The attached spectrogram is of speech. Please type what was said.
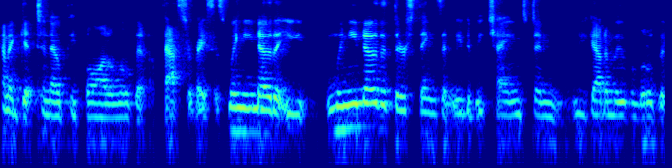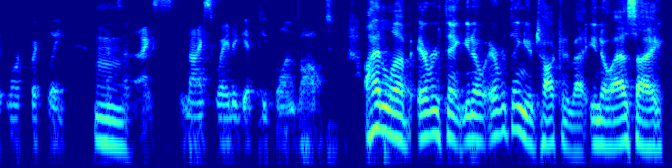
kind of get to know people on a little bit faster basis when you know that you when you know that there's things that need to be changed and you got to move a little bit more quickly mm. that's a nice nice way to get people involved. I love everything you know everything you're talking about you know as i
